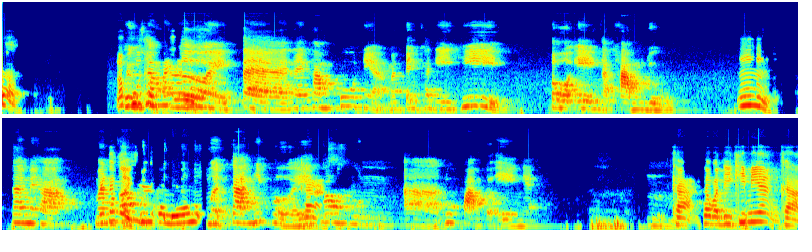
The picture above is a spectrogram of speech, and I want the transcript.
อแล้วถึพูงดจะทำไมไม่เอ่ยแต่ในคำพูดเนี่ย มันเป็นคดีที่ตัวเองอะทำอยู่ อืมใช่ไหมคะไม่ต้องเอ่ยชื่อก็รู้เหมือนการที่เผยค่ะข้อมูลอ่าลูกความตัวเองไงอืม ค่ะ สวัสดีขี้เมี่ยงค่ะ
